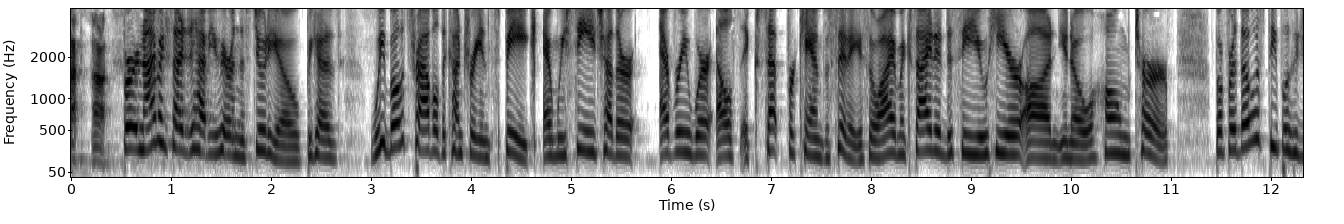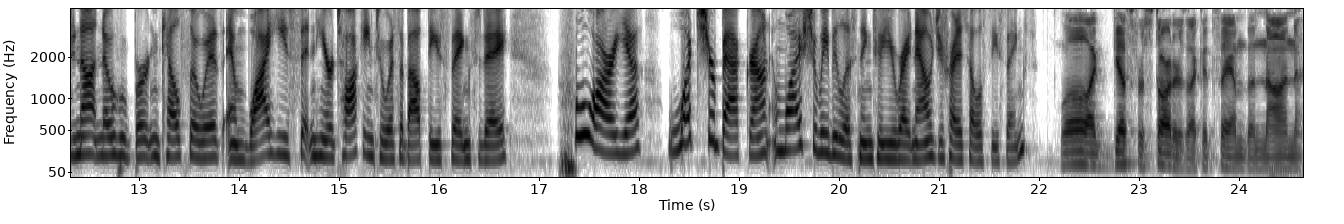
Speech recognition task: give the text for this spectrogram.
Burton, I'm excited to have you here in the studio because we both travel the country and speak, and we see each other everywhere else except for Kansas City. So I am excited to see you here on, you know, home turf. But for those people who do not know who Burton Kelso is and why he's sitting here talking to us about these things today, who are you? What's your background? And why should we be listening to you right now? Would you try to tell us these things? Well, I guess for starters, I could say I'm the non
